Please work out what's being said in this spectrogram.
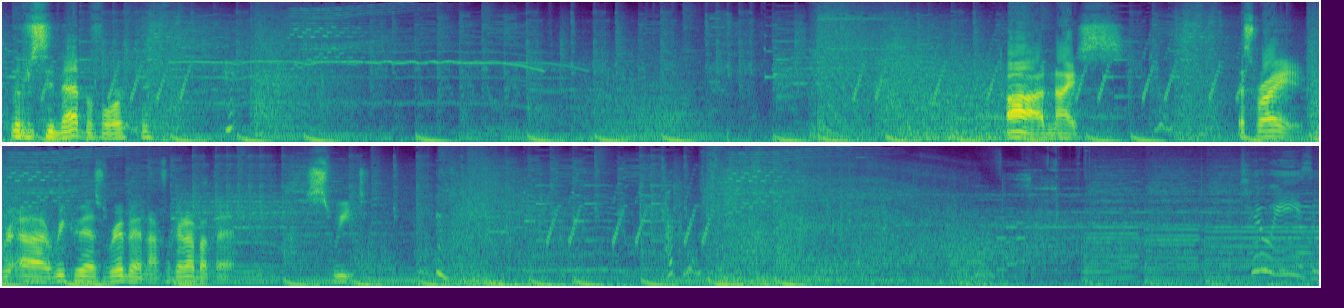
Never seen that before. ah, nice. That's right. Uh, Rikku has ribbon. I forgot about that. Sweet. Too easy.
